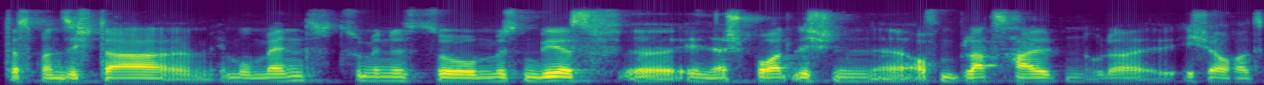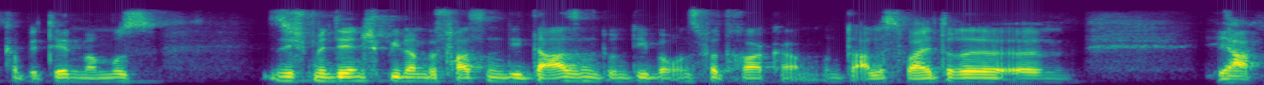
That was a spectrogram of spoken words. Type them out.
dass man sich da ähm, im Moment zumindest so müssen wir es äh, in der sportlichen äh, auf dem Platz halten oder ich auch als Kapitän. Man muss sich mit den Spielern befassen, die da sind und die bei uns Vertrag haben. Und alles weitere, ähm, ja,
